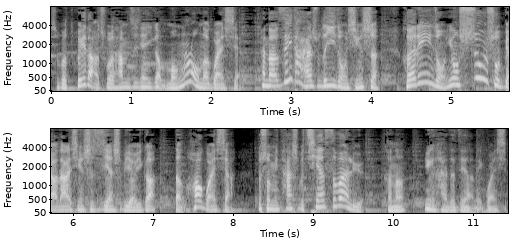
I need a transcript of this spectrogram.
是不是推导出了它们之间一个朦胧的关系？看到 zeta 函数的一种形式和另一种用数数表达的形式之间是不是有一个等号关系啊？就说明它是不是千丝万缕可能蕴含着这样的关系？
